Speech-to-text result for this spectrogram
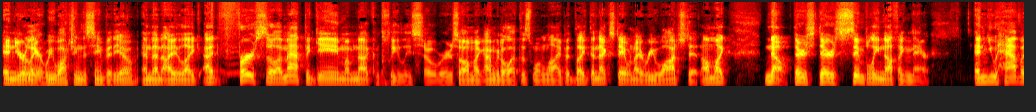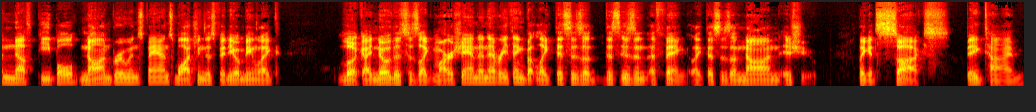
and you're like, are we watching the same video? And then I like at first, so I'm at the game, I'm not completely sober, so I'm like, I'm gonna let this one lie. But like the next day when I rewatched it, I'm like, no, there's there's simply nothing there. And you have enough people, non-Bruins fans, watching this video and being like, look, I know this is like Marchand and everything, but like this is a this isn't a thing. Like this is a non-issue. Like it sucks big time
